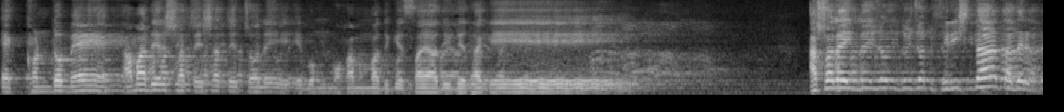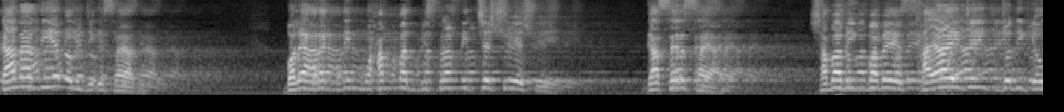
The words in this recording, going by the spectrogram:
এক খণ্ড মেঘ আমাদের সাথে সাথে চলে এবং মোহাম্মদকে ছায়া দিতে থাকে। আসলে এই দুইজন দুইজন ফিরিস্তা তাদের ডানা দিয়ে নবীজিকে ছায়া দিত। বলে, আরেকদিন মোহাম্মদ বিশ্রাম নিচ্ছে, শুয়ে শুয়ে। গাছের ছায়ায়। স্বাভাবিকভাবে ছায়ায় যে যদি কেউ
